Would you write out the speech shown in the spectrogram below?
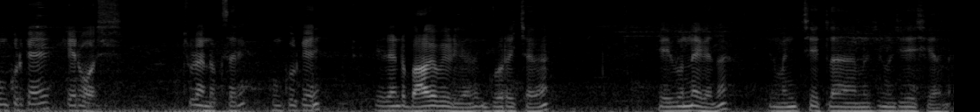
కుంకుడుకాయ హెయిర్ వాష్. చూడండి ఒకసారి. కుంకుడుకాయ ఏదంటే బాగా వేడి కదా గోరెచ్చగా ఇవి ఉన్నాయి కదా ఇది మంచి ఇట్లా నుంచి నుంచి చేసేయాలి.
